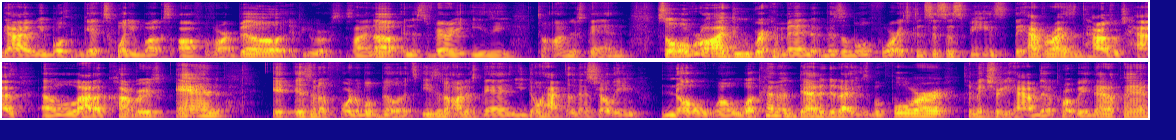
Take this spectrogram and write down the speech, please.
guy, we both can get 20 bucks off of our bill if you sign up, and it's very easy to understand. So overall, I do recommend Visible for its consistent speeds. They have Verizon Towers, which has a lot of coverage, and it is an affordable bill. It's easy to understand. You don't have to necessarily know, well, what kind of data did I use before to make sure you have the appropriate data plan.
